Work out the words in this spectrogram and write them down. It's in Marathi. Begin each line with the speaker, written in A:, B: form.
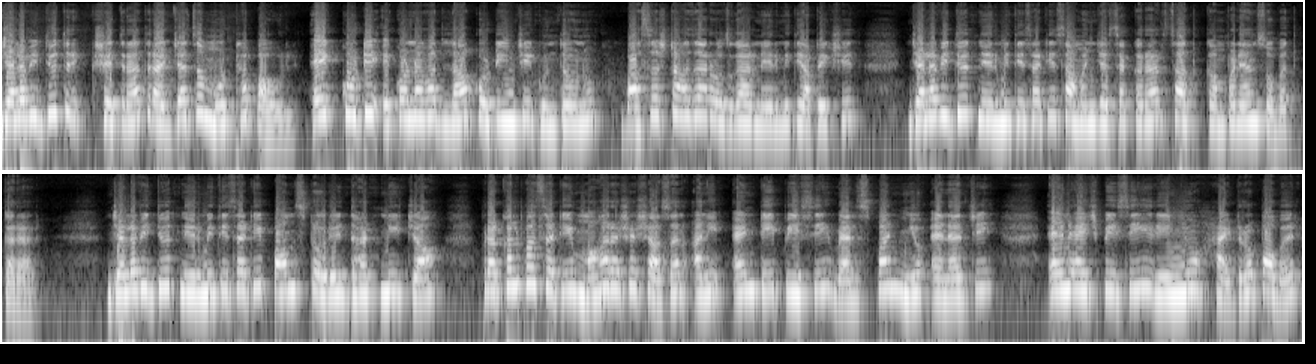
A: जलविद्युत क्षेत्रात राज्याचं मोठं पाऊल. एक कोटी एकोणनव्वद लाख कोटींची गुंतवणूक बासष्ट हजार रोजगार निर्मिती अपेक्षित जलविद्युत निर्मितीसाठी सामंजस्य करार सात कंपन्यांसोबत करार. जलविद्युत निर्मितीसाठी पंप स्टोरेज धाटणीच्या प्रकल्पासाठी महाराष्ट्र शासन आणि N T P C Welspun new energy N H P C renew hydro power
